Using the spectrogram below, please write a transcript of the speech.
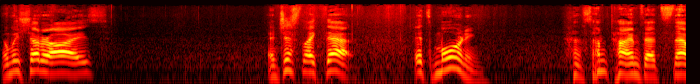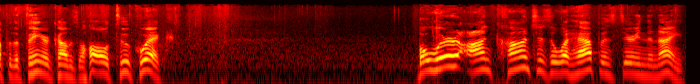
and we shut our eyes, and just like that, it's morning. Sometimes that snap of the finger comes all too quick. But we're unconscious of what happens during the night.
